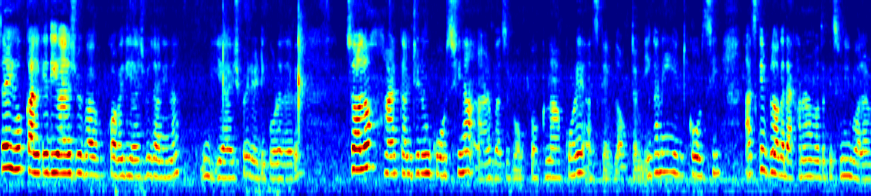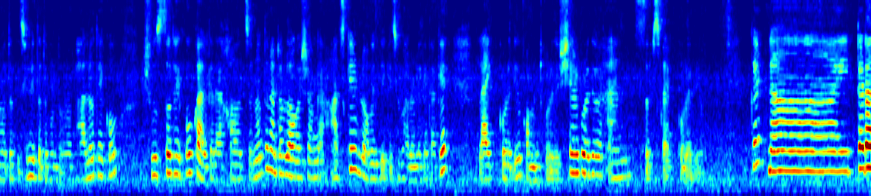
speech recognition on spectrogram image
যাই হোক, কালকে দিয়ে আসবে বা কবে দিয়ে আসবে জানি না। দিয়ে আসবে রেডি করে দেবে। চলো, আর কন্টিনিউ করছি না, আর বাজে বক বক না করে আজকের ব্লগটা আমি এখানেই এন্ড করছি। আজকের ব্লগে দেখানোর মতো কিছু নেই, বলার মতো কিছু নেই। ততক্ষণ তোমরা ভালো থেকো, সুস্থ থেকো, কালকে দেখা হচ্ছে নতুন একটা ব্লগের সঙ্গে আজকের ব্লগে যদি কিছু ভালো লেগে থাকে লাইক করে দিও কমেন্ট করে দিও শেয়ার করে দিও অ্যান্ড সাবস্ক্রাইব করে দিও। গুড নাইট টাটা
